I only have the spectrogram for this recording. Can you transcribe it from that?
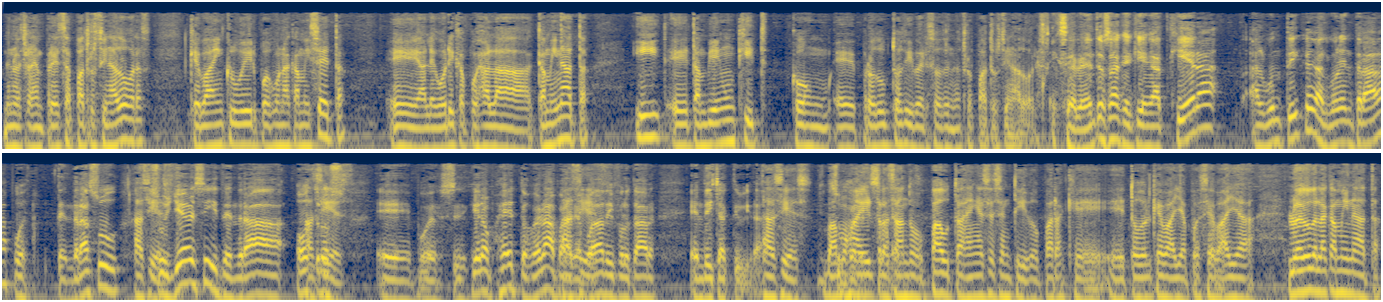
de nuestras empresas patrocinadoras, que va a incluir pues una camiseta eh, alegórica pues a la caminata y eh, también un kit con eh, productos diversos de nuestros patrocinadores. Excelente, o sea que quien adquiera algún ticket, alguna entrada, pues tendrá su, su jersey y tendrá otros, eh, pues si quiere objetos, ¿verdad? Para que pueda disfrutar en dicha actividad. Así es. Vamos a ir trazando pautas en ese sentido para que eh, todo el que vaya, pues se vaya luego de la caminata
